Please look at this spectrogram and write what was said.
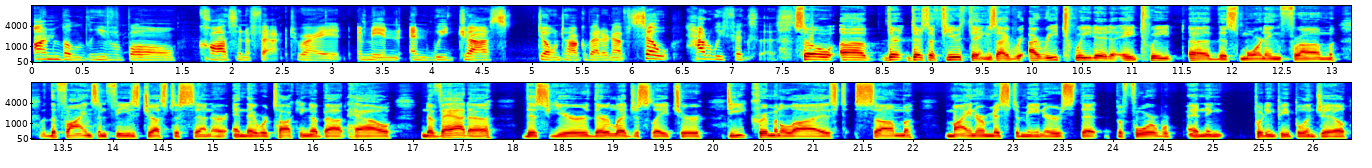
unbelievable cause and effect, right? I mean, and we just don't talk about enough. So, how do we fix this? So, uh, there, there's a few things. I, re- I retweeted a tweet uh, this morning from the Fines and Fees Justice Center, and they were talking about how Nevada this year, their legislature decriminalized some minor misdemeanors that before were ending putting people in jail.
